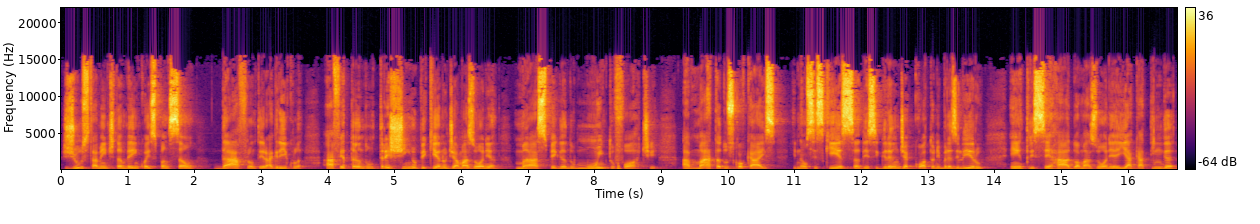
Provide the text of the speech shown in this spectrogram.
justamente também com a expansão da fronteira agrícola, afetando um trechinho pequeno de Amazônia, mas pegando muito forte a Mata dos Cocais. E não se esqueça desse grande ecótone brasileiro entre Cerrado, Amazônia e a Caatinga,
